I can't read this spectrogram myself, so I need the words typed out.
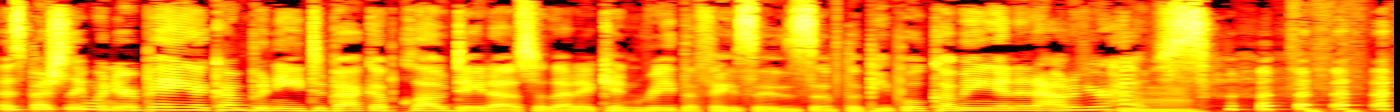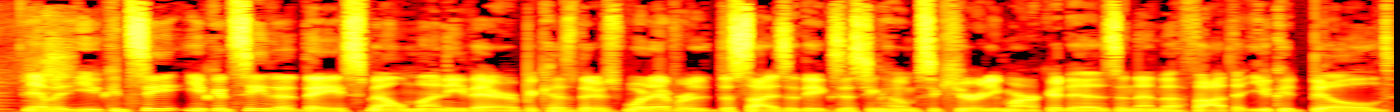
especially when you're paying a company to back up cloud data so that it can read the faces of the people coming in and out of your house. Mm. yeah, but you can see you can see that they smell money there because there's whatever the size of the existing home security market is, and then the thought that you could build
